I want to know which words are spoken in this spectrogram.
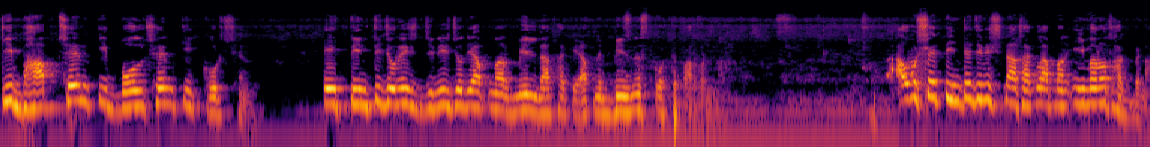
কি ভাবছেন, কি বলছেন, কি করছেন? এই তিনটি জিনিস জিনিস যদি আপনার মিল না থাকে, আপনি বিজনেস করতে পারবেন না। অবশ্যই তিনটে জিনিস না থাকলে আপনার ইমানও থাকবে না।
